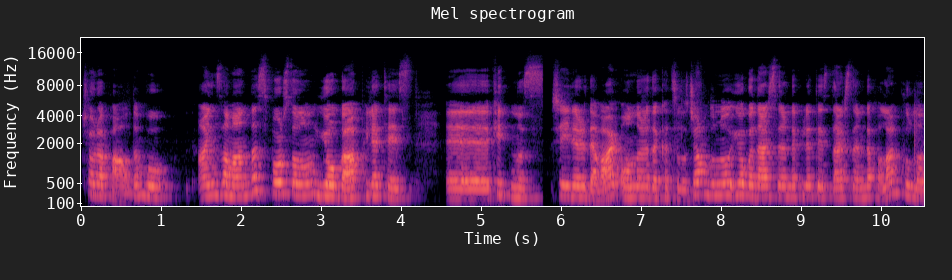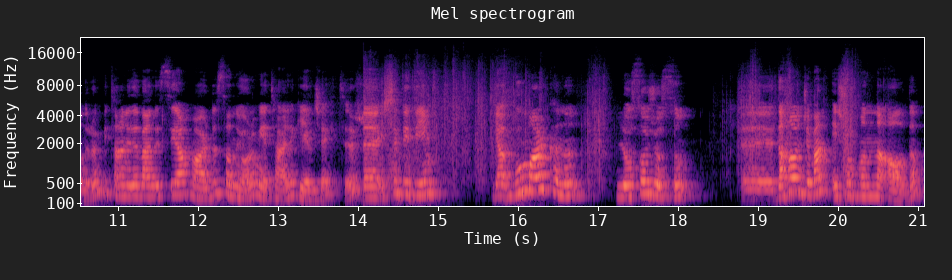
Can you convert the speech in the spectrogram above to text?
çorap aldım. Bu aynı zamanda spor salonu, yoga, pilates, e, fitness şeyleri de var. Onlara da katılacağım. Bunu yoga derslerinde, pilates derslerinde falan kullanırım. Bir tane de bende siyah vardı. Sanıyorum yeterli gelecektir. E, işte dediğim ya bu markanın Los Ojos'un e, daha önce ben eşofmanını aldım.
